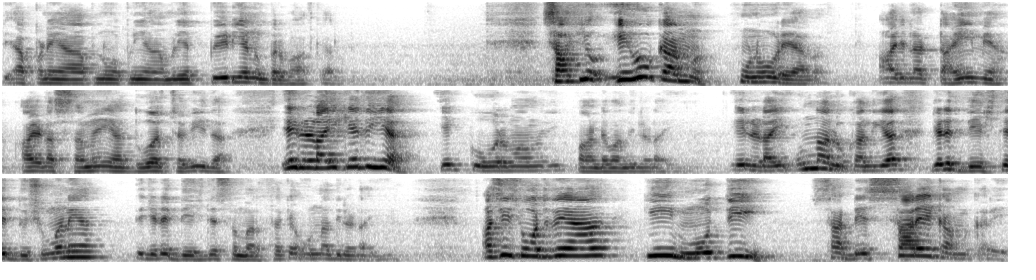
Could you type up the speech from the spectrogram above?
ਤੇ ਆਪਣੇ ਆਪ ਨੂੰ, ਆਪਣੀਆਂ ਆਮਲੀਆਂ ਪੀੜ੍ਹੀਆਂ ਨੂੰ ਬਰਬਾਦ ਕਰ ਲਏ। ਸਾਥੀਓ, ਇਹੋ ਕੰਮ ਹੁਣ ਹੋ ਰਿਹਾ ਵਾ। ਆ ਜਿਹੜਾ ਟਾਈਮ ਆ ਆ ਜਿਹੜਾ ਸਮੇਂ ਆ 2024 ਦਾ, ਇਹ ਲੜਾਈ ਕਿਹਦੀ ਆ? ਇਹ ਕੌਰਵਾਂ ਦੀ, ਪਾਂਡਵਾਂ ਦੀ ਲੜਾਈ ਆ। ਇਹ ਲੜਾਈ ਉਹਨਾਂ ਲੋਕਾਂ ਦੀ ਆ, ਜਿਹੜੇ ਦੇਸ਼ ਦੇ ਦੁਸ਼ਮਣ ਆ ਤੇ ਜਿਹੜੇ ਦੇਸ਼ ਦੇ ਸਮਰਥਕ ਆ, ਉਹਨਾਂ ਦੀ ਲੜਾਈ ਆ। ਅਸੀਂ ਸੋਚਦੇ ਆ ਕਿ ਮੋਦੀ ਸਾਡੇ ਸਾਰੇ ਕੰਮ ਕਰੇ।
